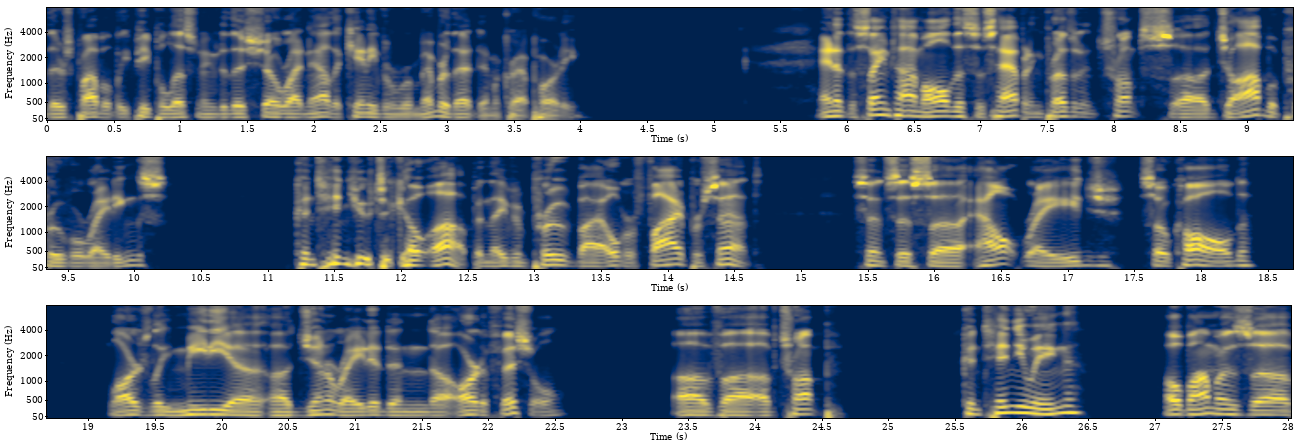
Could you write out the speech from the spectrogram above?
there's probably people listening to this show right now that can't even remember that Democrat Party. And at the same time, all this is happening. President Trump's job approval ratings continue to go up, and they've improved by over 5% since this uh, outrage, so called, largely media uh, generated and uh, artificial, of, uh, of Trump continuing Obama's uh,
